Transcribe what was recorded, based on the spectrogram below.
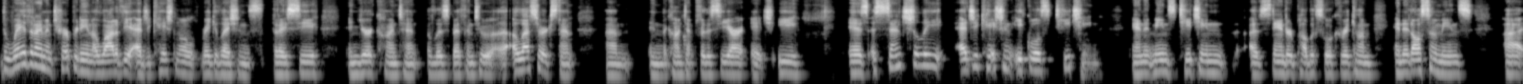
the way that I'm interpreting a lot of the educational regulations that I see in your content, Elizabeth, and to a, lesser extent um, in the content for the CRHE, is essentially education equals teaching. And it means teaching a standard public school curriculum. And it also means uh,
